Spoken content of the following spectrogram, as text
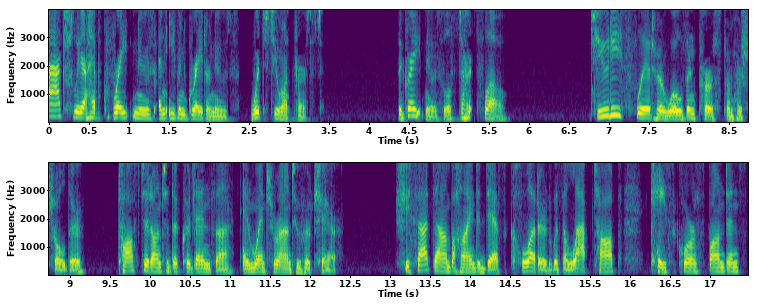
Actually, I have great news and even greater news. Which do you want first? The great news will start slow. Judy slid her woven purse from her shoulder, tossed it onto the credenza, and went around to her chair. She sat down behind a desk cluttered with a laptop, case correspondence,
